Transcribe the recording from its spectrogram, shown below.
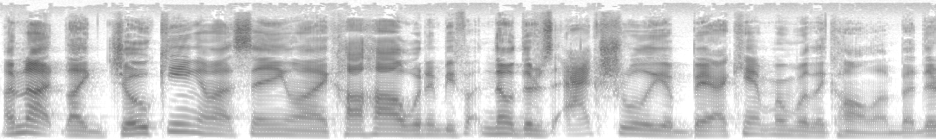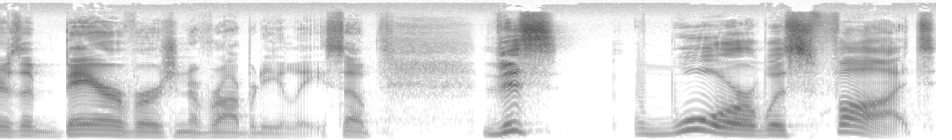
I'm not like joking. I'm not saying like, haha, wouldn't it be fun? No, there's actually a bear. I can't remember what they call him, but there's a bear version of Robert E. Lee. So this war was fought,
